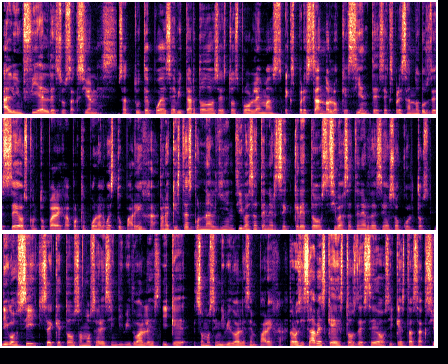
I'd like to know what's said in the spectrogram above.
al infiel de sus acciones. O sea, tú te puedes evitar todos estos problemas expresando lo que sientes, expresando tus deseos con tu pareja, porque por algo es tu pareja. ¿Para qué estás con alguien si vas a tener secretos y si vas a tener deseos ocultos? Digo, sí, sé que todos somos seres individuales y que somos individuales en pareja, pero si sabes que estos deseos y que estas acciones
